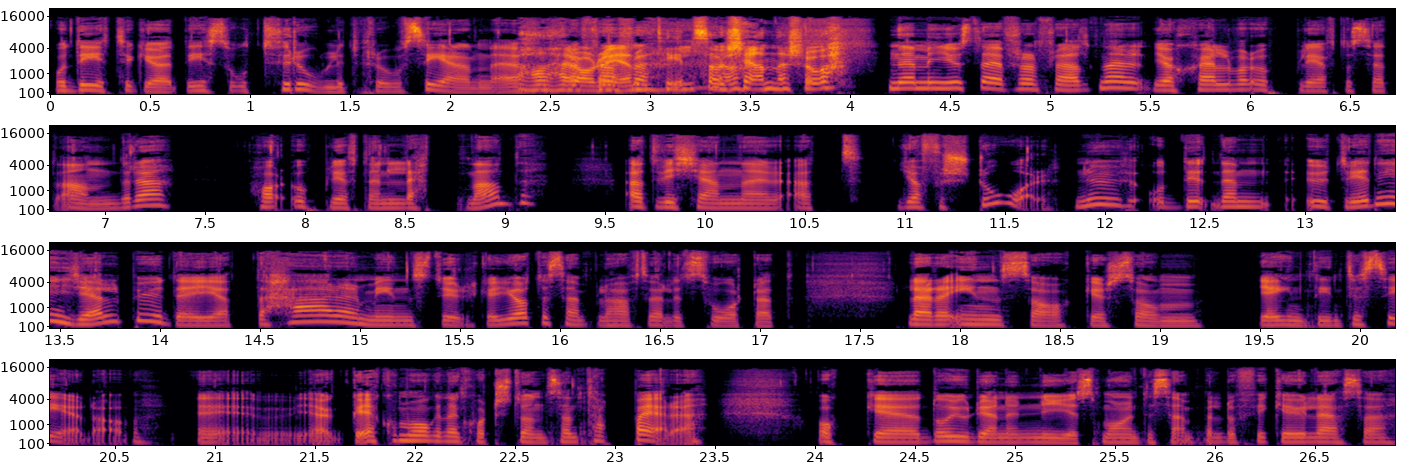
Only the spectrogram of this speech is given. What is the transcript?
Och det tycker jag det är så otroligt provocerande. Ja, här har du en till som känner så. Nej, men just det här, framförallt när jag själv har upplevt och sett andra har upplevt en lättnad. Att vi känner att jag förstår nu. Och det, den utredningen hjälper ju dig att det här är min styrka. Jag till exempel har haft väldigt svårt att lära in saker som jag inte är intresserad av. Eh, jag, jag kommer ihåg en kort stund, sen tappade jag det. Och eh, Då gjorde jag en nyhetsmorgon till exempel. Då fick jag ju läsa,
